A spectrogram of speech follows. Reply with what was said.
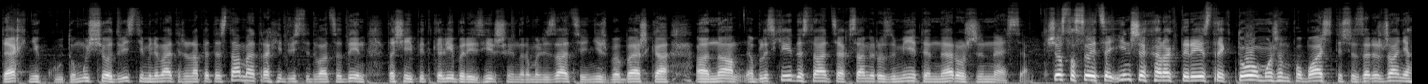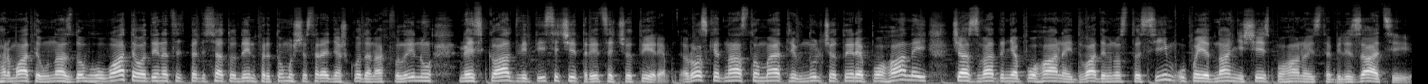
техніку. Тому що 200 мм на 500 метрах і 221, та ще й під калібр із гіршою нормалізацією, ніж ББшка е, на близьких дистанціях, самі розумієте, не розженеся. Що стосується інших характеристик, то можемо побачити, що заряджання гармати у нас довгувате 1151, при тому, що середня шкода на хвилину низька 2034. Розкид на 100 метрів 0,4 поганий, час зведення поганий 2,97 у поєднанні ще й з поганою стабілізацією.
